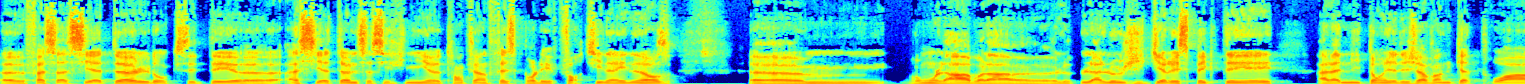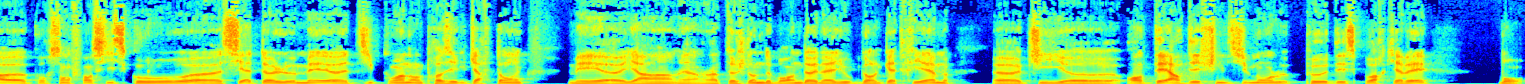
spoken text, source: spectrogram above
euh, face à Seattle. Donc c'était euh, à Seattle, ça s'est fini 31-13 pour les 49ers. bon là, voilà, la logique est respectée. À la mi-temps, il y a déjà 24-3 pour San Francisco. Seattle met 10 points dans le troisième carton, mais il y a un, un, touchdown de Brandon Ayuk dans le quatrième qui enterre définitivement le peu d'espoir qu'il y avait. Bon,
